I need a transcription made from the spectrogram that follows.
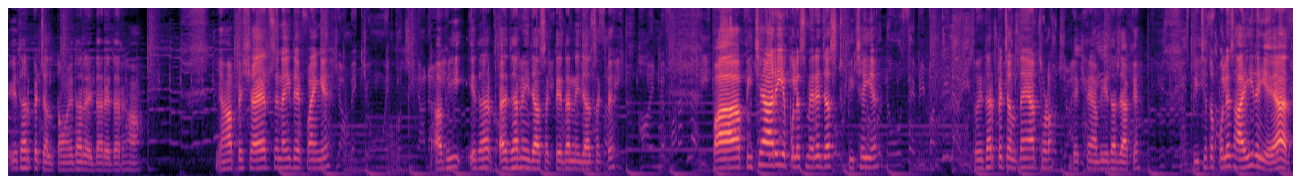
इधर पे चलता हूँ, इधर इधर इधर हाँ। यहाँ पे शायद से नहीं देख पाएँगे। अभी इधर इधर नहीं जा सकते, इधर नहीं जा सकते। पीछे आ रही है पुलिस मेरे, जस्ट पीछे ही है। तो इधर पे चलते हैं यार थोड़ा, देखते हैं अभी इधर जाके। पीछे तो पुलिस आ ही रही है यार।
